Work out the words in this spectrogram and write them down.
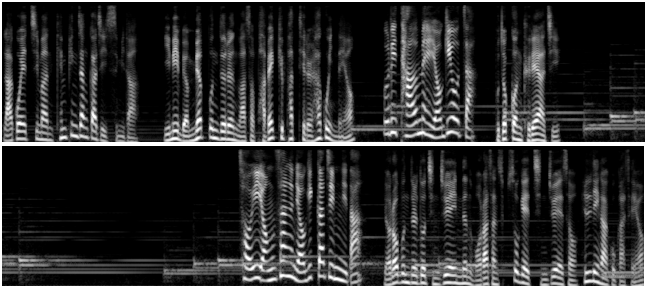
라고 했지만 캠핑장까지 있습니다. 이미 몇몇 분들은 와서 바베큐 파티를 하고 있네요. 우리 다음에 여기 오자. 무조건 그래야지. 저희 영상은 여기까지입니다. 여러분들도 진주에 있는 월화산 숲속의 진주에서 힐링하고 가세요.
